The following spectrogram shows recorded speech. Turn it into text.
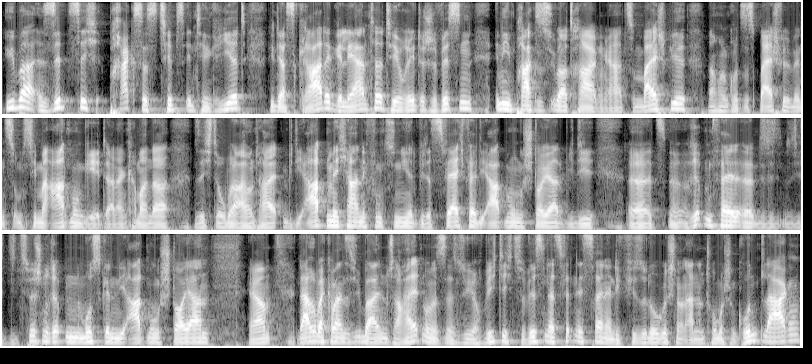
über 70 Praxistipps integriert, die das gerade gelernte theoretische Wissen in die Praxis übertragen. Ja, zum Beispiel, machen wir ein kurzes Beispiel, wenn es ums Thema Atmung geht, ja, dann kann man da sich darüber unterhalten, wie die Atemmechanik funktioniert, wie das Zwerchfell die Atmung steuert, wie die äh, Rippenfell, äh, die, die Zwischenrippenmuskeln die Atmung steuern. Ja, darüber kann man sich überall unterhalten und es ist natürlich auch wichtig zu wissen als Fitnesstrainer, die physiologischen physiologischen und anatomischen Grundlagen.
